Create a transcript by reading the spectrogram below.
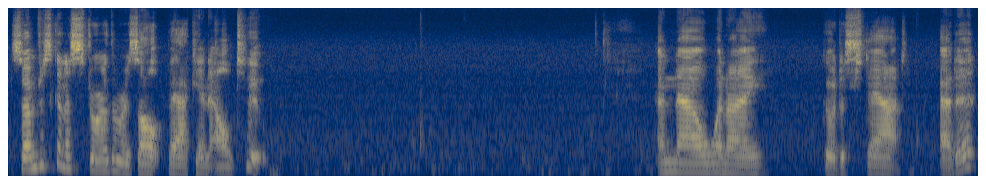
So I'm just going to store the result back in L2. And now when I go to Stat, Edit,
